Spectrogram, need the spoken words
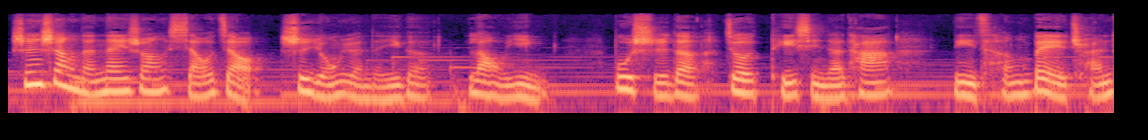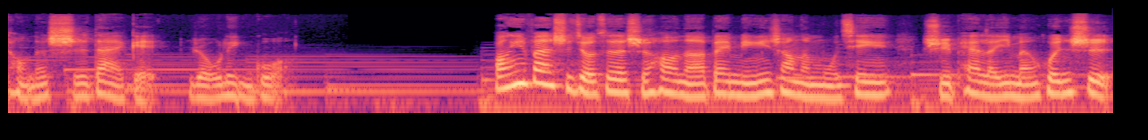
身上的那一双小脚是永远的一个烙印，不时的就提醒着他，你曾被传统的时代给蹂躏过。黄一范十九岁的时候呢，被名义上的母亲许配了一门婚事，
